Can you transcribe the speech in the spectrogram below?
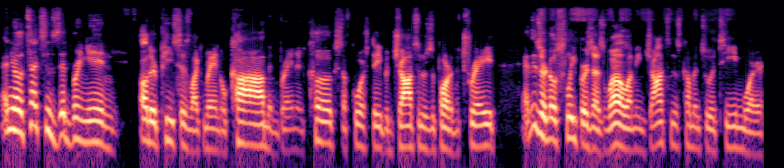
And you know the Texans did bring in other pieces like Randall Cobb and Brandin Cooks. Of course, David Johnson was a part of the trade. And these are no sleepers as well. I mean, Johnson's coming to a team where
